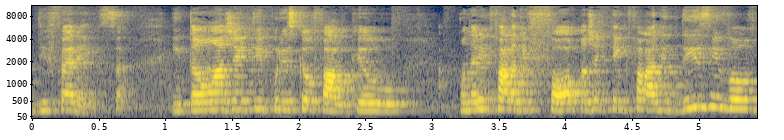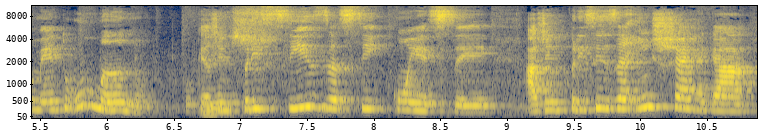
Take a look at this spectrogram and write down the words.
diferença. Então a gente, por isso que eu falo que eu, quando a gente fala de foco, a gente tem que falar de desenvolvimento humano. Porque a gente Isso. precisa se conhecer, a gente precisa enxergar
